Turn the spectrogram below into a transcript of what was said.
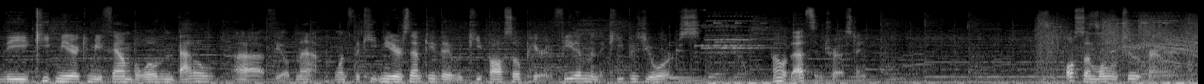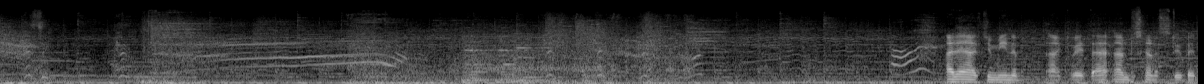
The keep meter can be found below the battlefield uh, map. Once the keep meter is empty, the keep also appear. To feed them and the keep is yours. Oh, that's interesting. Also, I'm level 2 apparently. I didn't actually mean to activate that, I'm just kind of stupid.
